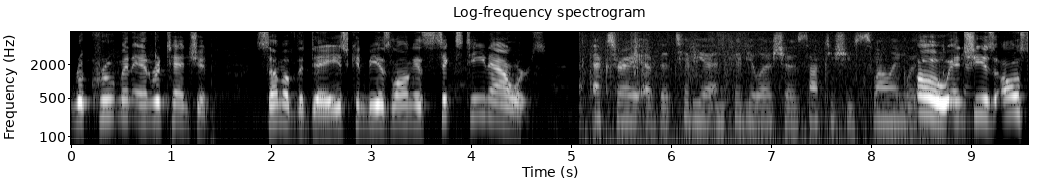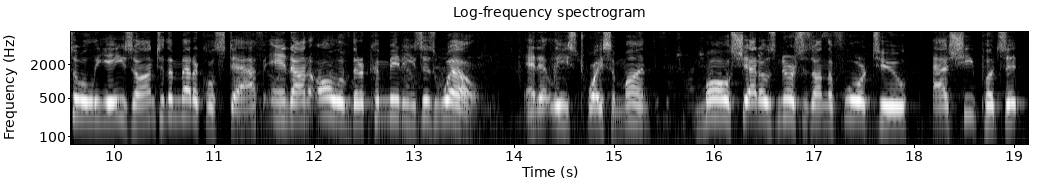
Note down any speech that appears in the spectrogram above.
recruitment and retention. Some of the days can be as long as 16 hours. X-ray of the tibia and fibula shows soft tissue swelling with Oh, and she is also a liaison to the medical staff and on all of their committees as well. And at least twice a month, Mall shadows nurses on the floor to, as she puts it,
